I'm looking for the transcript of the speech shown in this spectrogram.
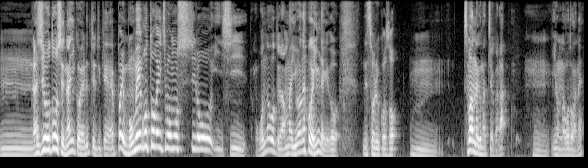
うん、ラジオ同士で何かをやるっていう時は、やっぱり揉め事が一番面白いし、こんなことあんま言わない方がいいんだけど、で、それこそ、うん、つまんなくなっちゃうから。うん、いろんなことがね。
